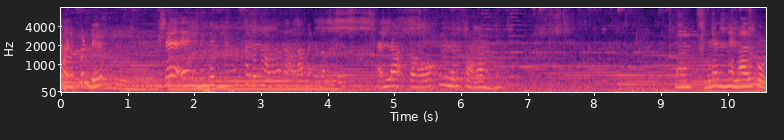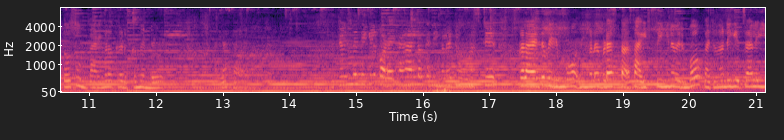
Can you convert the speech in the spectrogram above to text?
തണുപ്പുണ്ട്. പക്ഷെ ഇതിന്റെ വ്യൂസ് ഒക്കെ കാണാൻ കാണാൻ പറ്റും നമുക്ക്. നല്ല ടോപ്പിലുള്ളൊരു സ്ഥലമാണ് ഇവിടെ നിന്ന് എല്ലാവരും ഫോട്ടോസും കാര്യങ്ങളൊക്കെ എടുക്കുന്നുണ്ട്. കൊടൈക്കനാലിലൊക്കെ നിങ്ങൾ ടൂറിസ്റ്റുകളായിട്ട് വരുമ്പോൾ നിങ്ങൾ ഇവിടെ സൈറ്റ് സീങ്ങിന് വരുമ്പോൾ പറ്റുന്നുണ്ടെങ്കിൽ വെച്ചാൽ ഈ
